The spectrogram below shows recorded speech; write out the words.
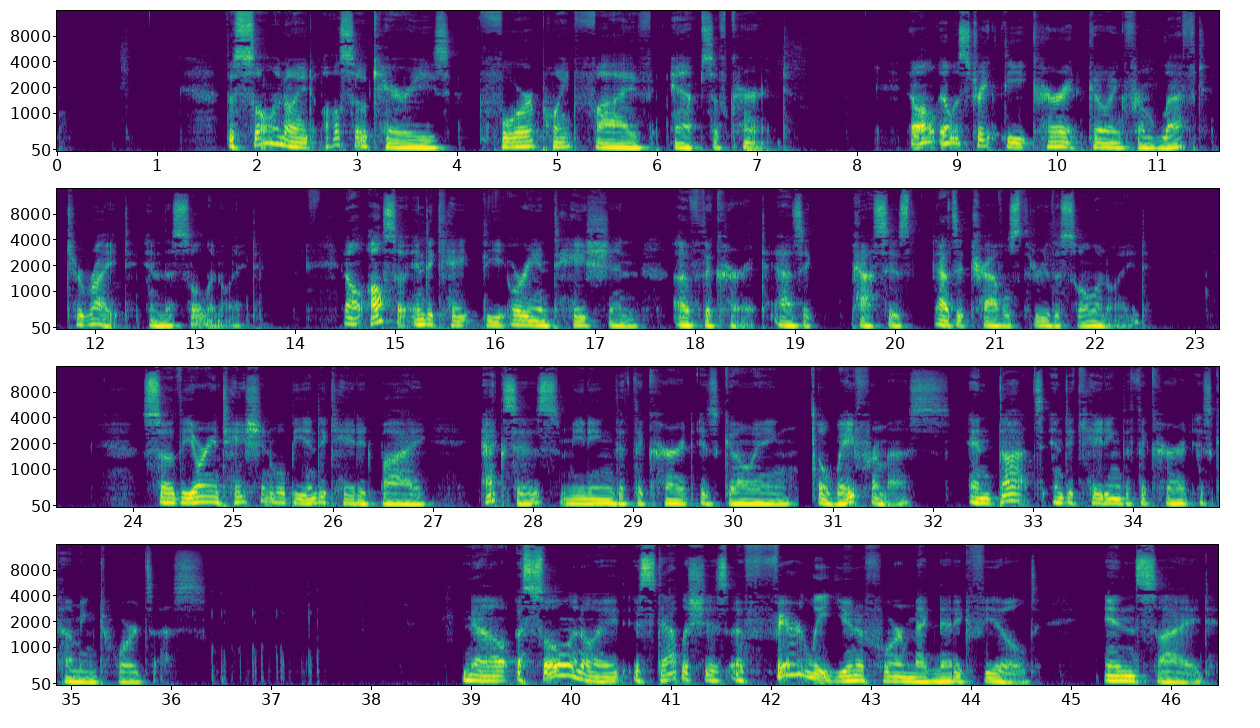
The solenoid also carries 4.5 amps of current. Now I'll illustrate the current going from left to right in the solenoid. And I'll also indicate the orientation of the current as it passes, as it travels through the solenoid. So the orientation will be indicated by X's, meaning that the current is going away from us, and dots indicating that the current is coming towards us. Now, a solenoid establishes a fairly uniform magnetic field inside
